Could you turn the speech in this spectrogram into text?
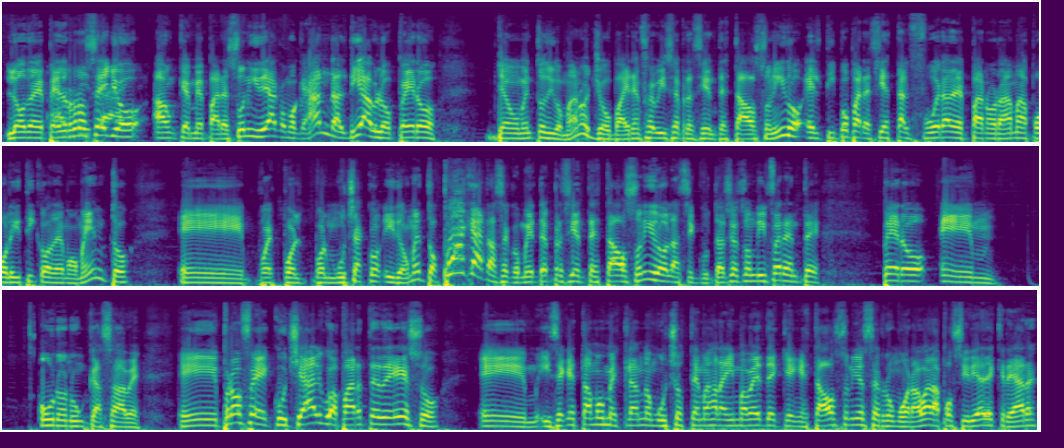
lo de Pedro Rosselló, aunque me parece una idea como que anda al diablo, pero de momento digo, mano, Joe Biden fue vicepresidente de Estados Unidos. El tipo parecía estar fuera del panorama político de momento. eh, pues por, por muchas cosas. Y de momento, ¡plácata! Se convierte en presidente de Estados Unidos. Las circunstancias son diferentes. Pero. eh, uno nunca sabe. Eh, profe, escuché algo aparte de eso. eh, y sé que estamos mezclando muchos temas a la misma vez de que en Estados Unidos se rumoraba la posibilidad de crear,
